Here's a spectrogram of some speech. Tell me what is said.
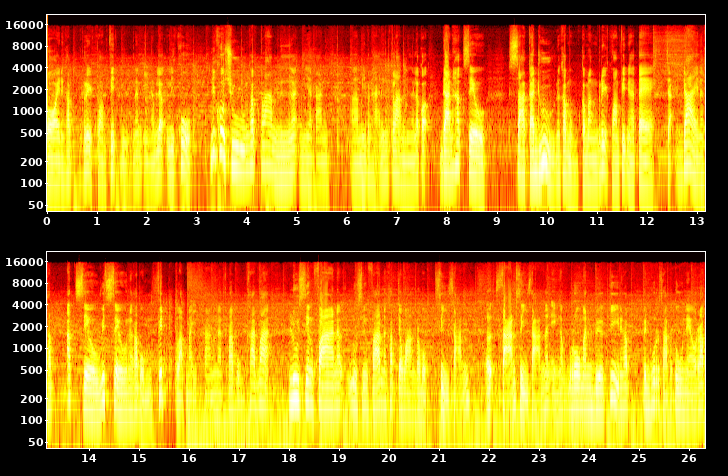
รอยนะครับเรียกความฟิตอยู่นั่นเองนะครับแล้วลิโคลิโคชูนะครับกล้ามเนื้อมีอาการมีปัญหาเรื่องกล้ามเนื้อ แล้วก็ดานฮักเซลซากาดูนะครับผมกำลังเรียกความฟิตนะแต่จะได้นะครับอักเซลวิเซลนะครับผมฟิตกลับมาอีกครั้งนะครับผมคาดว่าลูเซียงฟานะลูเซียงฟานะครับจะวางระบบ 4-3 เออ3-4-3 นั่นเองครับ โรมันเบอร์กี้นะครับเป็นผู้รักษาประตูแนวรับ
